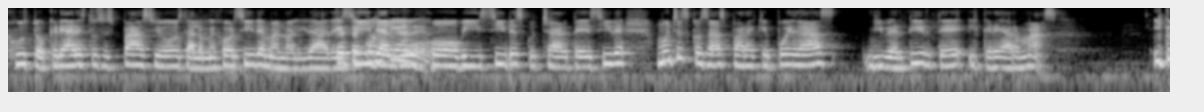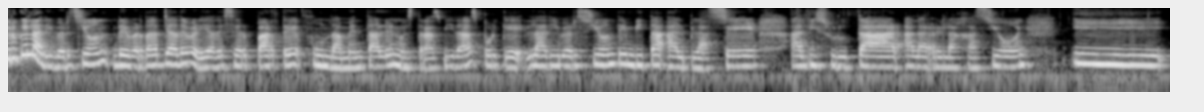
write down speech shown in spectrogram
justo crear estos espacios, a lo mejor sí de manualidades, sí de algún hobby, sí de escucharte, sí de muchas cosas para que puedas divertirte y crear más. Y creo que la diversión de verdad ya debería de ser parte fundamental en nuestras vidas porque la diversión te invita al placer, al disfrutar, a la relajación y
